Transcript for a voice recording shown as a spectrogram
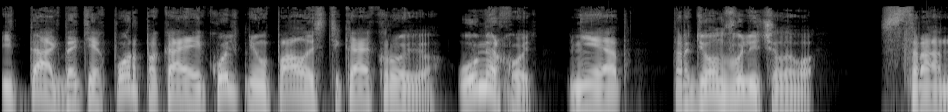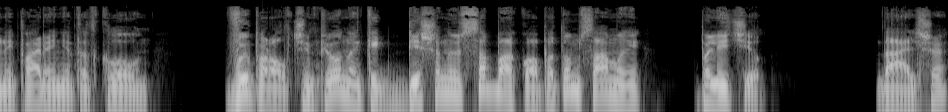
И так до тех пор, пока Айкольд не упал, истекая кровью. Умер хоть? Нет. Тардион вылечил его. Странный парень этот клоун. Выпорол чемпиона, как бешеную собаку, а потом сам и полечил. Дальше.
